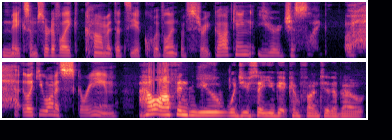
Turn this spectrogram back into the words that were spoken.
make some sort of like comment that's the equivalent of straight gawking, you're just like like you want to scream. How often do you would you say you get confronted about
